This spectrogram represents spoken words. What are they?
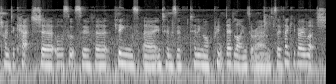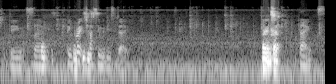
trying to catch uh, all sorts of uh, things uh, in terms of turning our print deadlines around. So thank you very much, Dean. It's uh, been great chatting with you today. Thanks. Thanks.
